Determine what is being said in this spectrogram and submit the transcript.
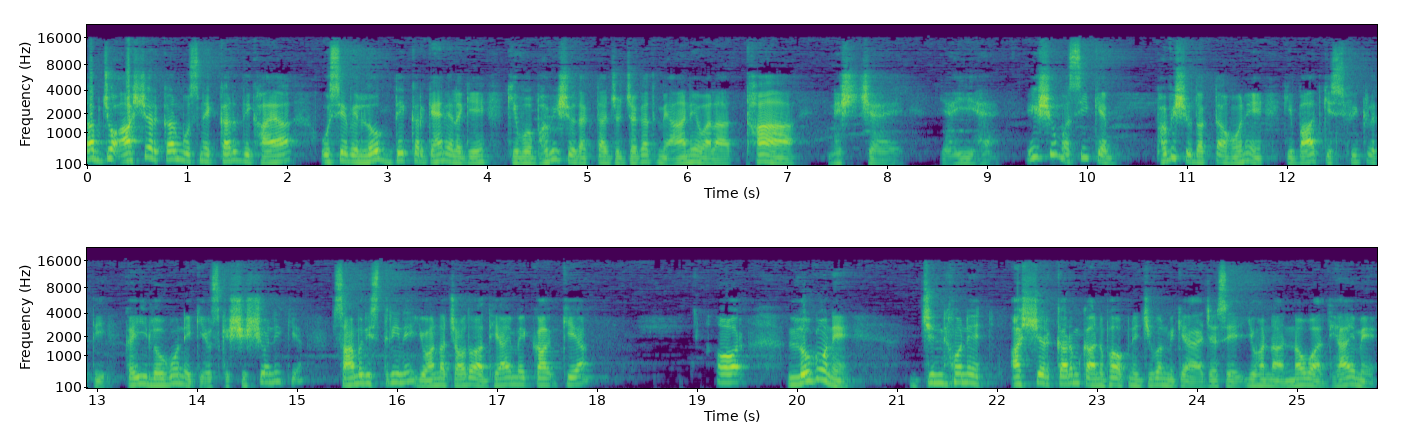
तब जो आश्चर्य कर्म उसने कर दिखाया, उसे वे लोग देखकर कहने लगे कि वह भविष्यदक्ता जो जगत में आने वाला था, निश्चय। यही है। यीशु मसीह के भविष्यदक्ता होने की बात की स्वीकृति कई लोगों ने की, उसके शिष्यों ने किया, सामरी स्त्री ने योहाना चौदह अध्याय में किया। और लोगों ने, जिन्होंने आश्चर्य कर्म का अनुभव अपने जीवन में किया है, जैसे योहना नौवा अध्याय में,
